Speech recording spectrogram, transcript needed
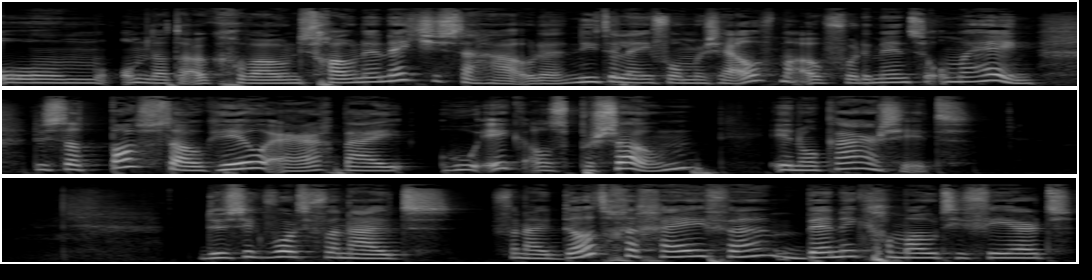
om, om dat ook gewoon schoon en netjes te houden. Niet alleen voor mezelf, maar ook voor de mensen om me heen. Dus dat past ook heel erg bij hoe ik als persoon in elkaar zit. Dus ik word vanuit, vanuit dat gegeven ben ik gemotiveerd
